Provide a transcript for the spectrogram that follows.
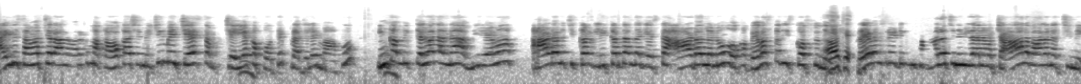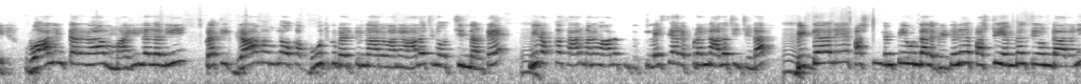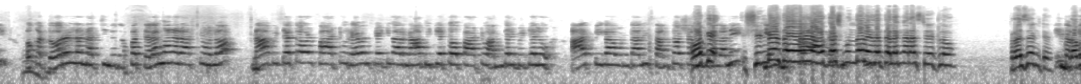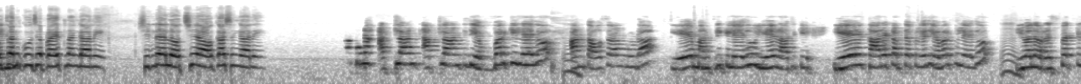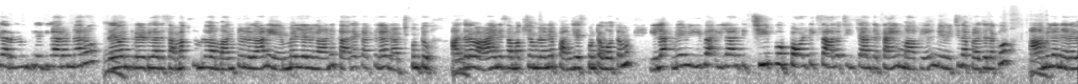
ఐదు సంవత్సరాల వరకు మాకు అవకాశం ఇచ్చి మేము చేస్తాం. చేయకపోతే ప్రజలే మాకు ఇంకా మీకు తెలియదన్నా మీరేమో ఆడోళ్ళు చిక్కర్ లిక్కర్ దందా చేస్తే ఆడోళ్ళను ఒక వ్యవస్థ తీసుకొస్తుంది. రేవంత్ రెడ్డి ఆలోచన విధానం చాలా బాగా నచ్చింది. వాలంటీర్గా మహిళలని ప్రతి గ్రామంలో ఒక బూత్కు పెడుతున్నారు అనే ఆలోచన వచ్చిందంటే మీరు ఒక్కసారి మనం ఆలోచించు కేసీఆర్ ఎప్పుడన్నా ఆలోచించిందా బిడ్డనే ఫస్ట్ ఎంపీ ఉండాలి బిడ్డనే ఫస్ట్ ఎమ్మెల్సీ ఉండాలని ఒక ధోరణిలో నచ్చింది తప్ప తెలంగాణ రాష్ట్రంలో నా బిడ్డతో పాటు రేవంత్ రెడ్డి గారు నా బిడ్డతో పాటు అందరి బిడ్డలు హ్యాపీగా ఉండాలి సంతోషంగా ఉండాలని తయారయ్యే అవకాశం ఉందా లేదా తెలంగాణ స్టేట్లో? ప్రజెంట్ ప్రభుత్వాన్ని కూల్చే ప్రయత్నం గానీ షిండేలు వచ్చే అవకాశం గానీ అట్లాంటి అట్లాంటిది ఎవ్వరికి లేదు. అంత అవసరం కూడా ఏ మంత్రికి లేదు ఏ రాజకీయ ఏ కార్యకర్తకు లేదు ఎవరికి లేదు. ఇవాళ రెస్పెక్ట్గా రేవంత్ రెడ్డి గారు ఉన్నారు. రేవంత్ రెడ్డి గారి సమక్షంలో మంత్రులు గాని ఎమ్మెల్యేలు గాని కార్యకర్తలు నడుచుకుంటూ అందరం ఆయన సమక్షంలోనే పనిచేసుకుంటూ పోతాము. ఇలా మేము ఇవ- ఇలాంటి చీప్ పాలిటిక్స్ ఆలోచించేంత టైం మాకు లేదు. మేము ఇచ్చిన ప్రజలకు హామీలో నెరవేర్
